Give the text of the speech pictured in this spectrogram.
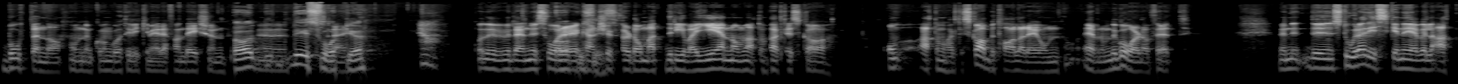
boten då, om den kommer gå till Wikimedia Foundation. Ja, Eh, det är svårt ju. Och det är väl ännu svårare Ja, kanske för dem att driva igenom att de faktiskt ska, om, att de faktiskt ska betala det, om, även om det går. Då, för att, men den stora risken är väl att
